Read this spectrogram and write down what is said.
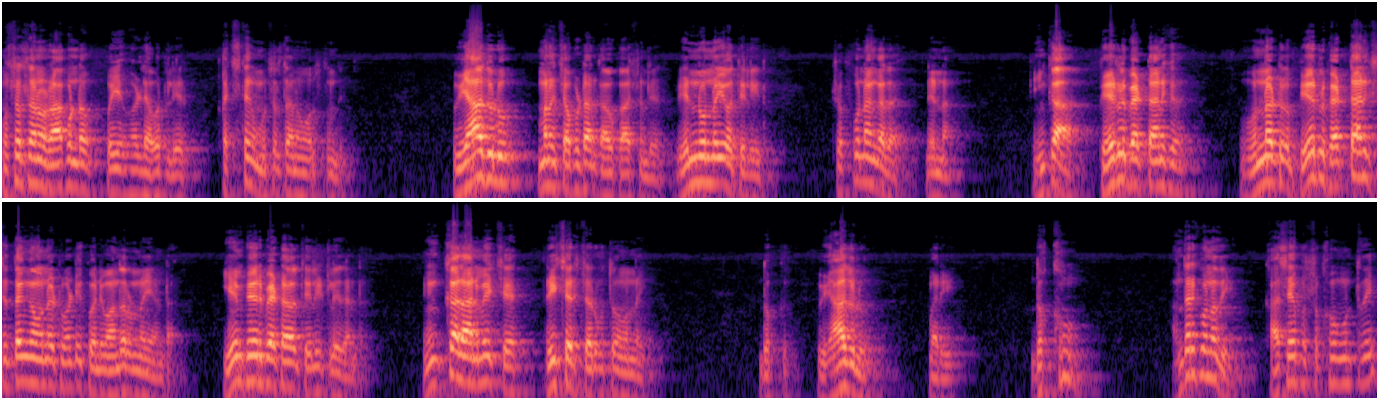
ముసలితనం రాకుండా పోయేవాళ్ళు ఎవరు లేరు. ఖచ్చితంగా ముసలితనం వస్తుంది. వ్యాధులు మనం చెప్పడానికి అవకాశం లేదు. ఎన్నున్నాయో తెలియదు. చెప్పుకున్నాం కదా నిన్న. ఇంకా పేర్లు పెట్టడానికి ఉన్నట్టు పేర్లు పెట్టడానికి సిద్ధంగా ఉన్నటువంటి కొన్ని వందలు ఉన్నాయంట. ఏం పేరు పెట్టాలో తెలియట్లేదంట. ఇంకా దాని మీద చే- రీసెర్చ్ జరుగుతూ ఉన్నాయి. దుఃఖ వ్యాధులు మరి దుఃఖం. అందరికీ ఉన్నది. కాసేపు సుఖం ఉంటుంది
